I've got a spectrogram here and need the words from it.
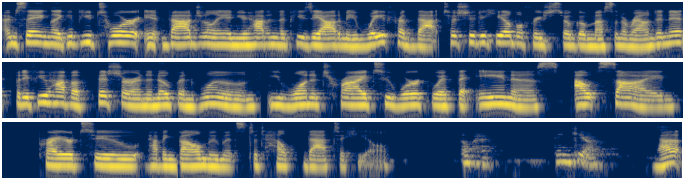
I'm saying like if you tore it vaginally and you had an episiotomy, wait for that tissue to heal before you still go messing around in it. But if you have a fissure and an open wound, you want to try to work with the anus outside prior to having bowel movements to help that to heal. Okay. Thank you. Yeah.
